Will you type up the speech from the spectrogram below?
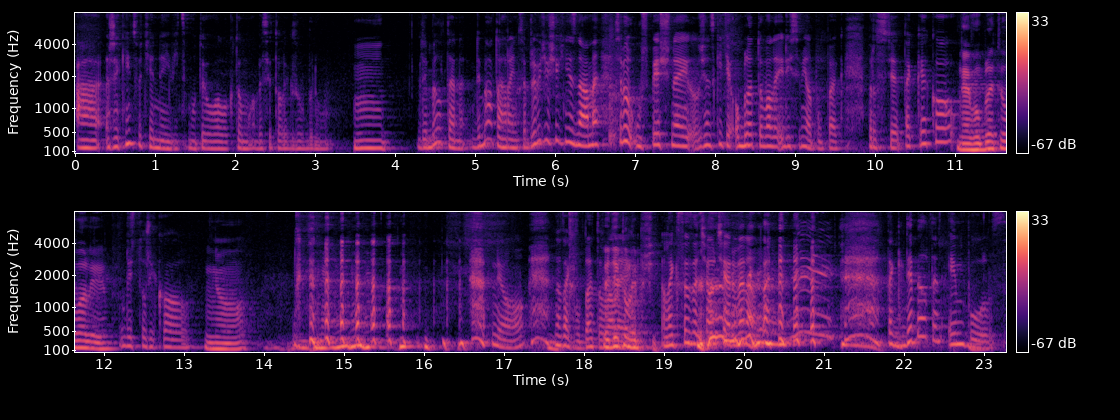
A řekni, co tě nejvíc motivovalo k tomu, aby si tolik zhubnul. Mm, Kde byl ten, kde byla ta hranice? Protože tě všichni známe, jsi byl úspěšný, ženský tě obletovali, i když jsi měl pupek. Prostě tak jako, neobletovali, když to říkal, no. jo, no tak obletovali. Teď je to lepší. Lex se začal červenat. tak kde byl ten impuls?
